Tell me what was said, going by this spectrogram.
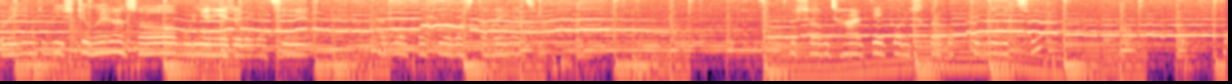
করে কিন্তু বৃষ্টি হয়ে না সব উড়িয়ে নিয়ে চলে গেছে। আর দেখো কী অবস্থা হয়ে গেছে। তো সব ঝাড় দিয়ে পরিষ্কার করতে লেগেছি তো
